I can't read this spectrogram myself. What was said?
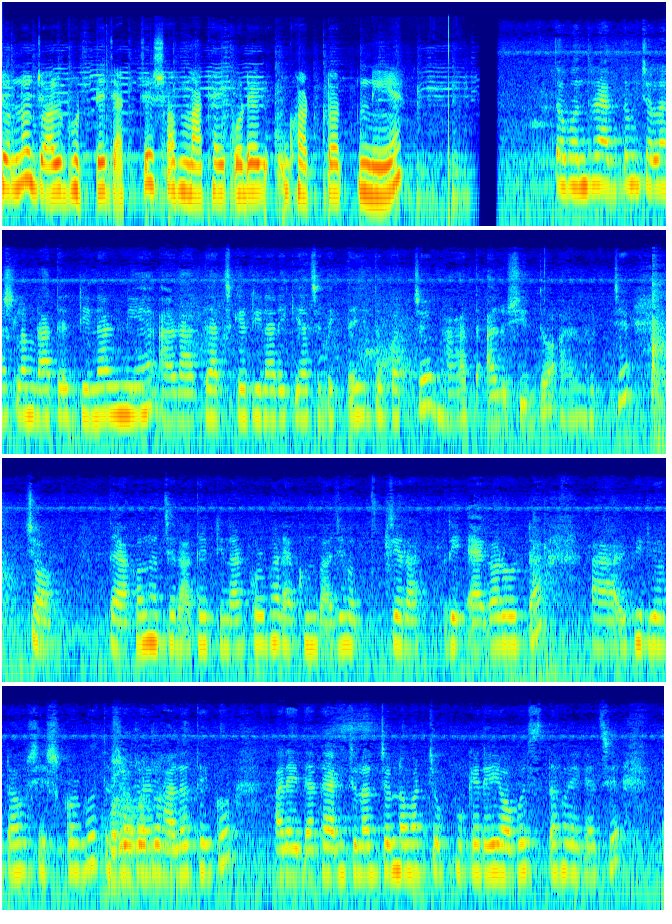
জন্য জল ভরতে যাচ্ছে সব মাথায় করে ঘট টট নিয়ে। তো বন্ধুরা, একদম চলে আসলাম রাতের ডিনার নিয়ে। আর রাতে আজকে ডিনারে কি আছে দেখতেই তো পাচ্ছ? ভাত, আলু সিদ্ধ আর হচ্ছে চপ। তো এখন হচ্ছে রাতের ডিনার করবার আর এখন বাজে হচ্ছে রাত্রি এগারোটা। আর ভিডিওটাও শেষ করব। তো সবাই ভালো থেকো। আর এই দেখা একজনের জন্য আমার চোখ মুখের এই অবস্থা হয়ে গেছে। তো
